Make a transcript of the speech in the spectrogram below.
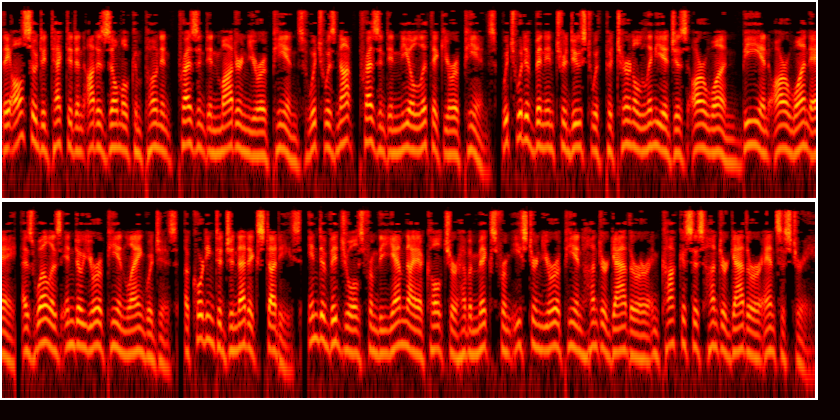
They also detected an autosomal component present in modern Europeans which was not present in Neolithic Europeans, which would have been introduced with paternal lineages R1b and R1a, as well as Indo-European languages. According to genetic studies, individuals from the Yamnaya culture have a mix from Eastern European hunter-gatherer hunter-gatherer and Caucasus hunter-gatherer ancestry.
